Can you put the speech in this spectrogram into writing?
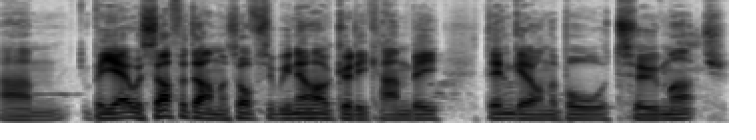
Um, but yeah, it was for Obviously, we know how good he can be. Didn't get on the ball too much,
